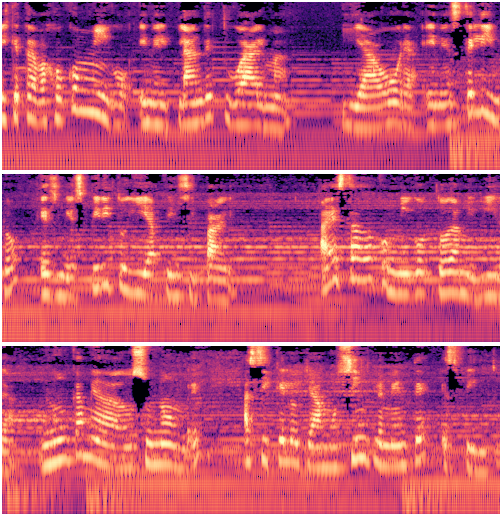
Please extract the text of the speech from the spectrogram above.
El que trabajó conmigo en el plan de tu alma y ahora en este libro es mi espíritu guía principal. Ha estado conmigo toda mi vida, nunca me ha dado su nombre, así que lo llamo simplemente espíritu.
